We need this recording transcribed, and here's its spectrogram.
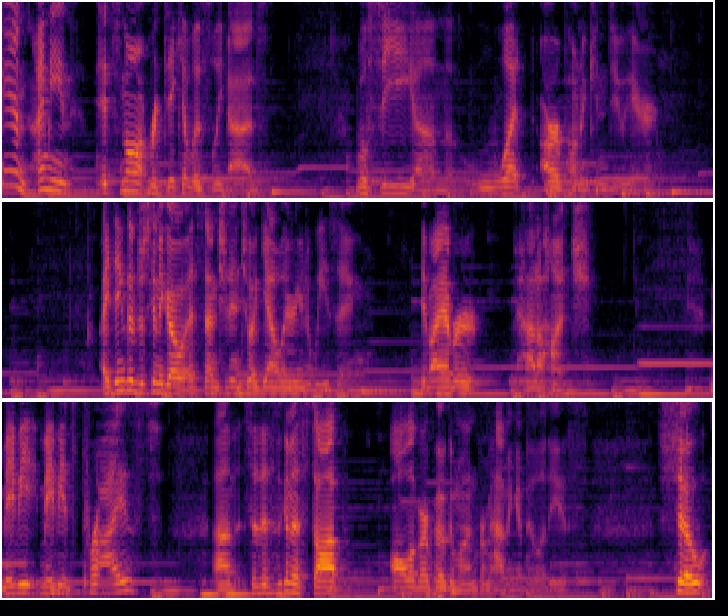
And, I mean, it's not ridiculously bad. We'll see um, what our opponent can do here. I think they're just going to go Ascension into a Galarian Weezing if I ever had a hunch. Maybe maybe it's prized. Um, so this is going to stop all of our Pokemon from having abilities. So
